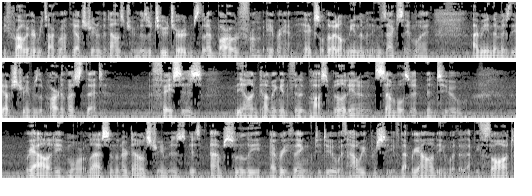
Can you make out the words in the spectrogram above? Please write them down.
you've probably heard me talk about the upstream and the downstream. Those are two terms that I borrowed from Abraham Hicks, although I don't mean them in the exact same way. I mean them as the upstream is the part of us that faces the oncoming infinite possibility and it assembles it into reality, more or less, and then our downstream is, is absolutely everything to do with how we perceive that reality, whether that be thought,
